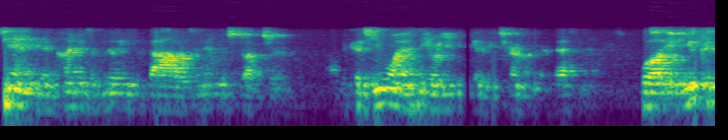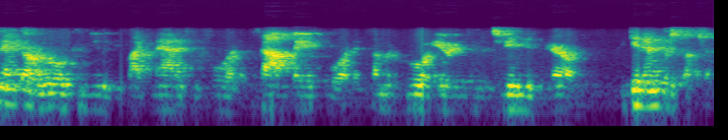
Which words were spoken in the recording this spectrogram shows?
tens and hundreds of millions of dollars in infrastructure uh, because you want to see where you can get a return on your investment. Well, if you connect our rural communities like Madison, Florida, South Bay, Florida, and some of the rural areas in Virginia and Maryland, to get infrastructure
